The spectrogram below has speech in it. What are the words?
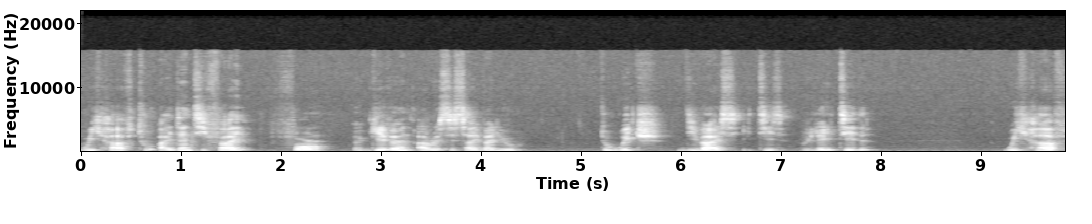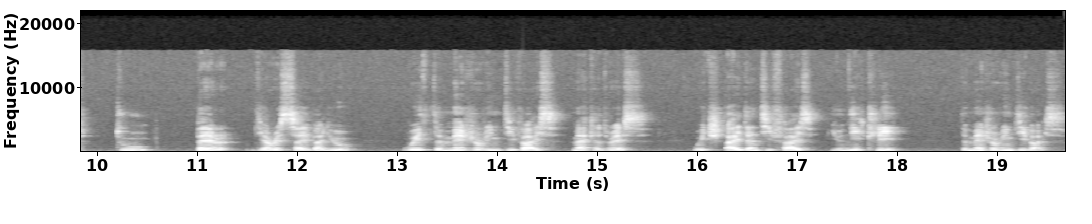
we have to identify for a given RSSI value to which device it is related, we have to pair the RSSI value with the measuring device MAC address, which identifies uniquely the measuring device.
